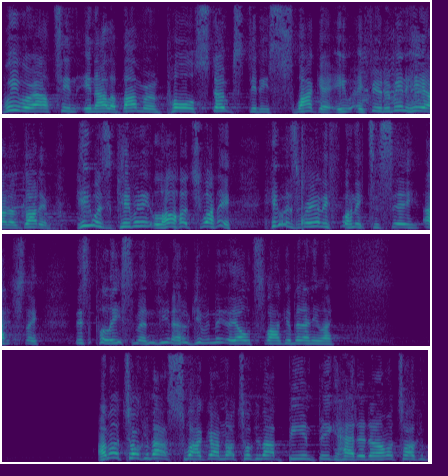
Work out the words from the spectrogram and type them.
we were out in, in Alabama and Paul Stokes did his swagger. He, if he'd have been here, I'd have got him. He was giving it large, wasn't he? It was really funny to see, actually, this policeman, you know, giving the old swagger. But anyway, I'm not talking about swagger. I'm not talking about being big headed. And I'm not talking,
